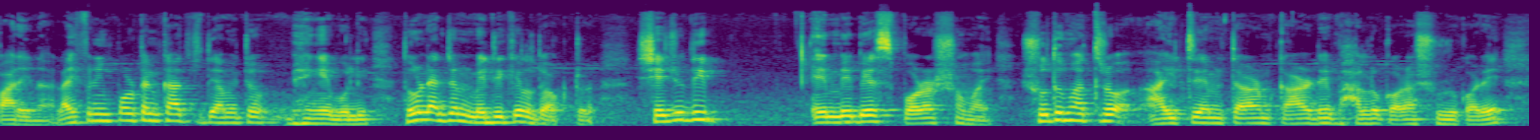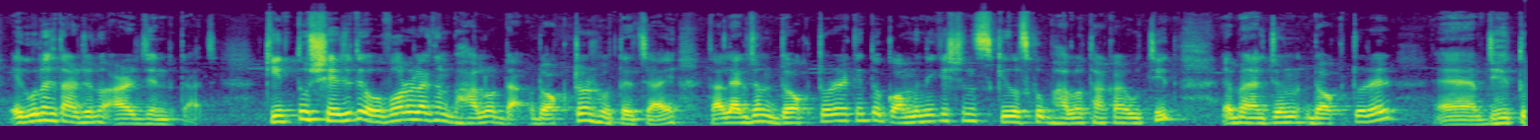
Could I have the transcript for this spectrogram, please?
পারি না। লাইফের ইম্পর্টেন্ট কাজ যদি আমি একটু ভেঙে বলি ধরুন একজন মেডিকেল ডক্টর সে যদি এমবিবিএস পড়ার সময় শুধুমাত্র আইটেম টার্ম কার্ডে ভালো করা শুরু করে এগুলো তার জন্য আর্জেন্ট কাজ। কিন্তু সে যদি ওভারঅল একজন ভালো ডক্টর হতে চায়, তাহলে একজন ডক্টরের কিন্তু কমিউনিকেশন স্কিলস খুব ভালো থাকা উচিত এবং একজন ডক্টরের যেহেতু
